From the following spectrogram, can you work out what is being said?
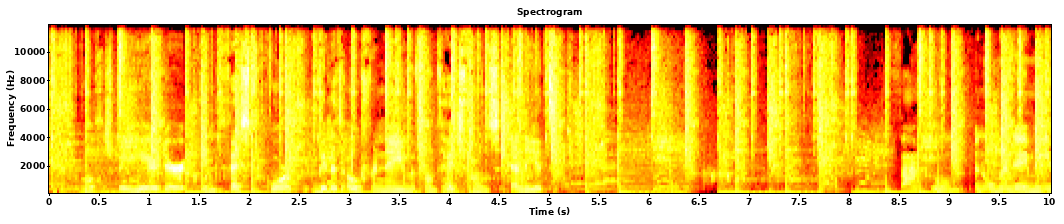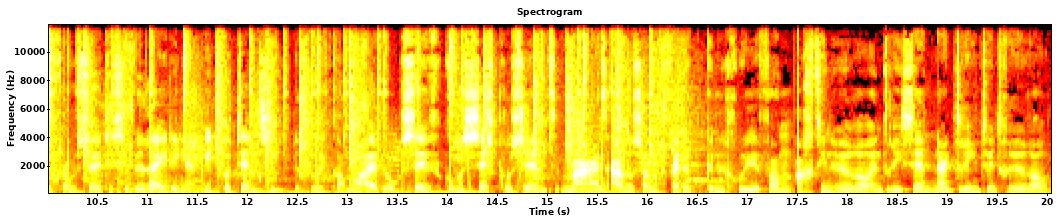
De vermogensbeheerder Investcorp wil het overnemen van het hedgefonds Elliott. Vagron, een onderneming in farmaceutische bereidingen, biedt potentie. De groei kan al uit op 7,6%, maar het aandeel zou nog verder kunnen groeien van 18,03 euro naar 23 euro.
